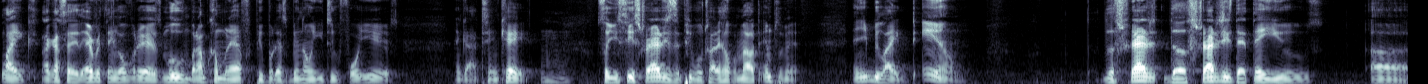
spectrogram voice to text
like like I said, everything over there is moving, but I'm coming at it for people that's been on YouTube four years and got 10k. So you see strategies that people try to help them out to implement, and you'd be like, damn, the strategy the strategies that they use, uh,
